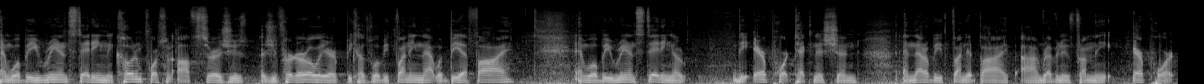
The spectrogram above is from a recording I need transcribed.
And we'll be reinstating the code enforcement officer, as, you, as you've heard earlier, because we'll be funding that with BFI. And we'll be reinstating a, the airport technician, and that'll be funded by uh, revenue from the airport.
